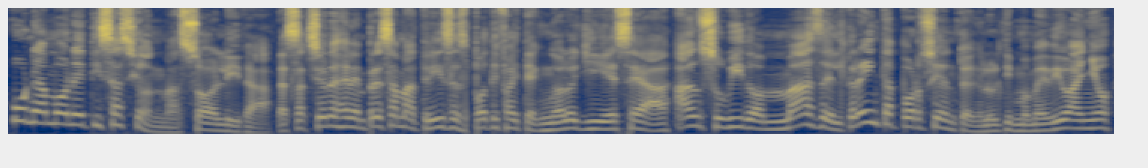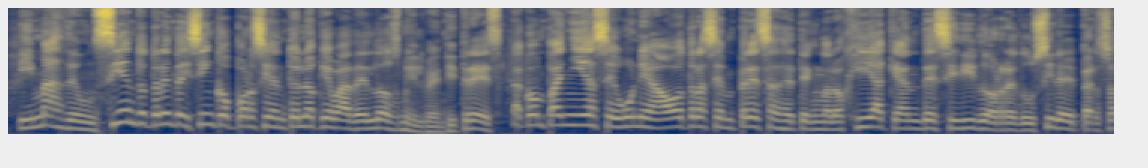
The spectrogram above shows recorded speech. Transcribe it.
una monetización más sólida. Las acciones de la empresa matriz Spotify Technology SA han subido más del 30% en el último medio año y más de un 135% en lo que va del 2023. La compañía se une a otras empresas de tecnología que han decidido reducir el personal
